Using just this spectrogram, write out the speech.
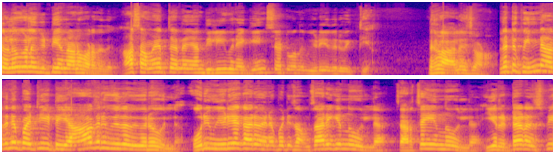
തെളിവുകളും കിട്ടിയെന്നാണ് പറഞ്ഞത്. ആ സമയത്ത് തന്നെ ഞാൻ ദിലീപിനെ അഗെയിൻസ്റ്റ് ആയിട്ട് വന്ന് വീഡിയോ ചെയ്തൊരു വ്യക്തിയാണ്. നിങ്ങൾ ആലോചിച്ചോണം എന്നിട്ട് പിന്നെ അതിനെ പറ്റിയിട്ട് യാതൊരുവിധ വിവരവും ഇല്ല. ഒരു മീഡിയക്കാരും അതിനെപ്പറ്റി സംസാരിക്കുന്നുമില്ല ചർച്ച ചെയ്യുന്നുമില്ല. ഈ റിട്ടയർഡ് എസ് പി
